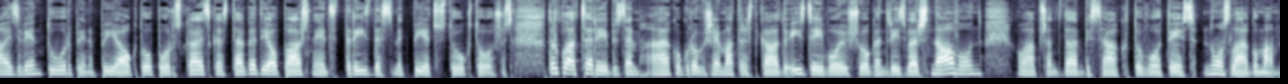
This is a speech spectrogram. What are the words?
aizvien turpina pieaugt upuru skaits, kas tagad jau pārsniedz 35 tūkstošus. Turklāt cerības zem ēku grubušiem atrast kādu izdzīvojušo gandrīz vairs nav, un glābšanas darbi sāk tuvoties noslēgumam.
